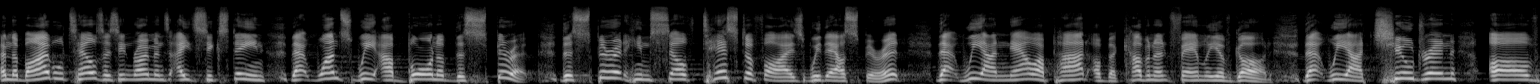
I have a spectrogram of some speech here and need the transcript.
And the Bible tells us in Romans 8:16 that once we are born of the Spirit, the Spirit himself testifies with our spirit that we are now a part of the covenant family of God, that we are children of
